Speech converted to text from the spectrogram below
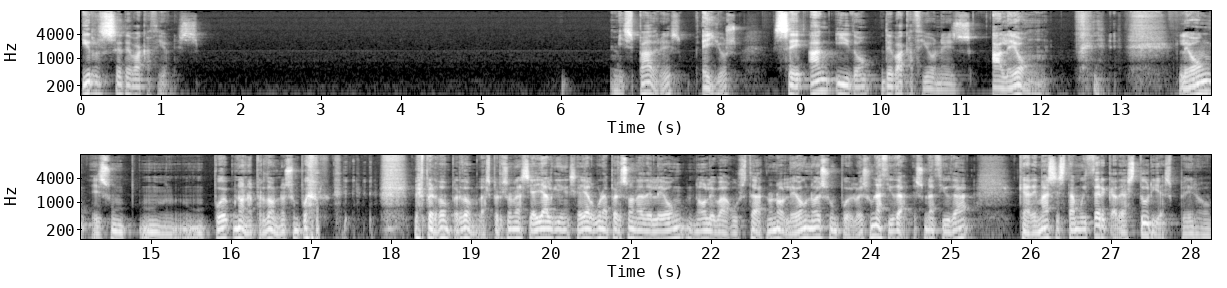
Irse de vacaciones. mis padres, ellos, se han ido de vacaciones a León. León es un, pueblo, no, no, perdón, no es un pueblo. perdón, perdón, las personas, si hay alguien, si hay alguna persona de León, no le va a gustar. No, no, León no es un pueblo, es una ciudad, es una ciudad que además está muy cerca de Asturias, pero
